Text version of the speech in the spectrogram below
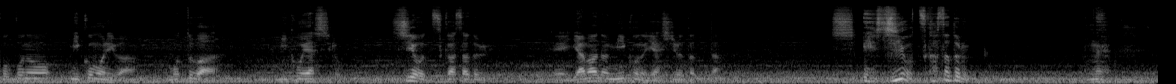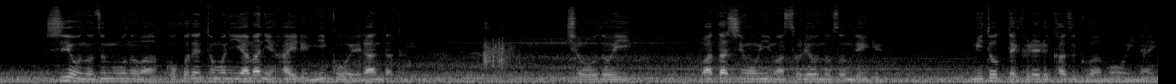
ここの巫女森は元は巫女社。死を司る、えー山の巫女の社だった。え死を司る。ね。死を望む者はここで共に山に入る巫女を選んだという。ちょうどいい。私も今それを望んでいる。見とってくれる家族はもういない。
